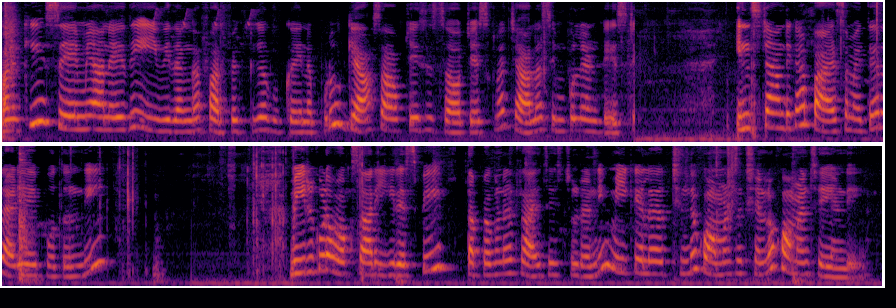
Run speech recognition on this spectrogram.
మనకి సేమియా అనేది ఈ విధంగా పర్ఫెక్ట్గా కుక్ అయినప్పుడు గ్యాస్ ఆఫ్ చేసి సర్వ్ చేసుకున్న చాలా సింపుల్ అండ్ టేస్టీ. ఇన్స్టాంట్గా పాయసం అయితే రెడీ అయిపోతుంది. మీరు కూడా ఒకసారి ఈ రెసిపీ తప్పకుండా ట్రై చేసి చూడండి. మీకు ఎలా వచ్చిందో కామెంట్ సెక్షన్లో కామెంట్ చేయండి.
